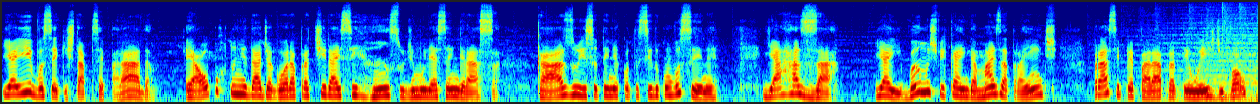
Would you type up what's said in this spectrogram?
E aí você que está separada, é a oportunidade agora para tirar esse ranço de mulher sem graça, caso isso tenha acontecido com você, né? E arrasar. E aí, vamos ficar ainda mais atraente para se preparar para ter o ex de volta?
